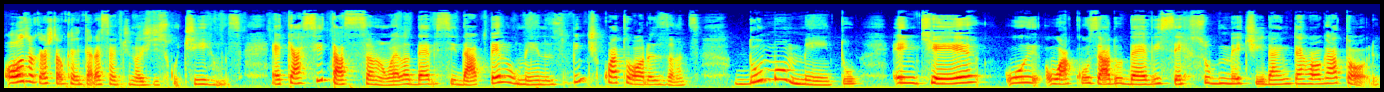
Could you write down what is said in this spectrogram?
Outra questão que é interessante nós discutirmos é que a citação ela deve se dar pelo menos 24 horas antes do momento em que o, o acusado deve ser submetido a interrogatório.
